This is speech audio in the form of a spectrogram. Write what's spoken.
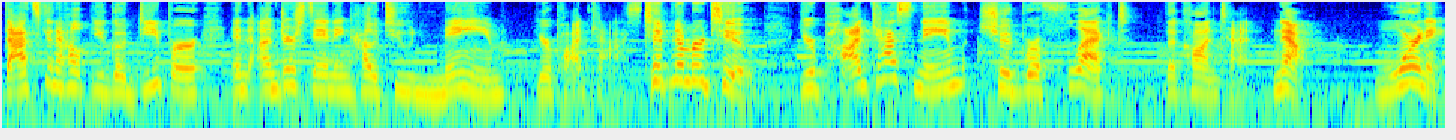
That's gonna help you go deeper in understanding how to name your podcast. Tip number two your podcast name should reflect the content. Now, warning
